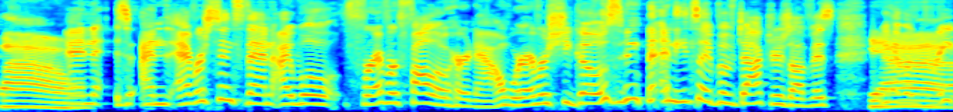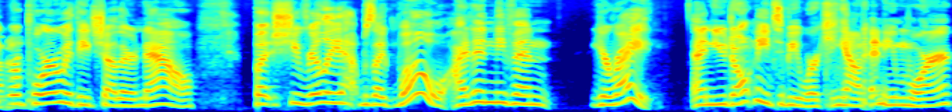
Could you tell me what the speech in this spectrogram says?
wow. And and ever since then, I will forever follow her now wherever she goes in any type of doctor's office. Yeah. We have a great rapport with each other now. But she really was like, "Whoa, I didn't even." You're right, and you don't need to be working out anymore,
